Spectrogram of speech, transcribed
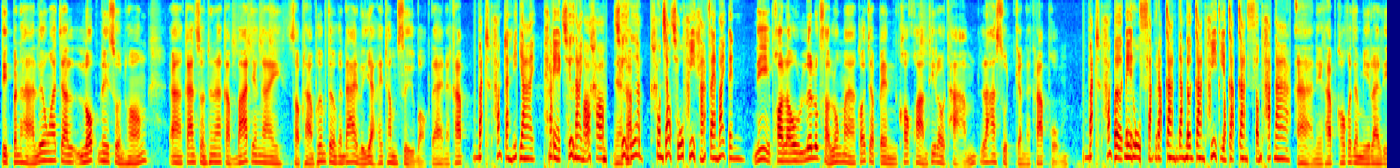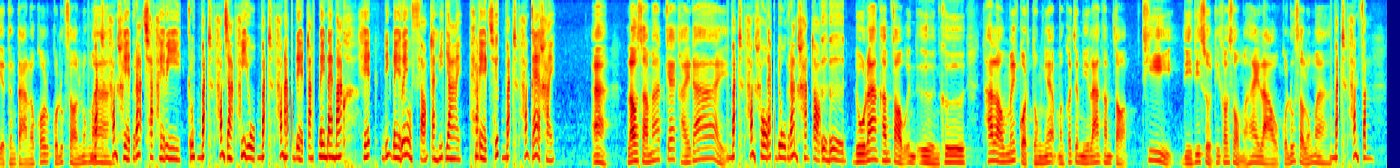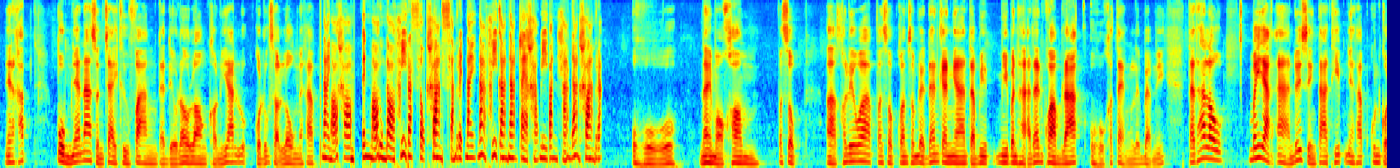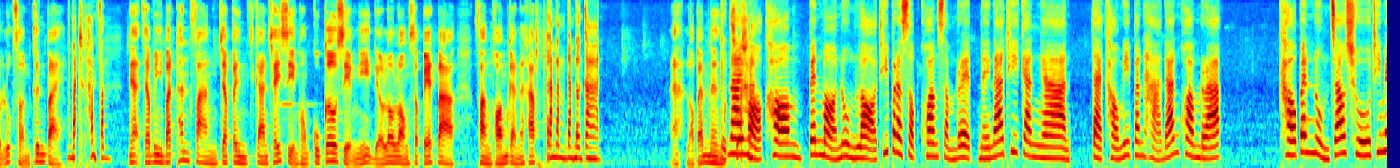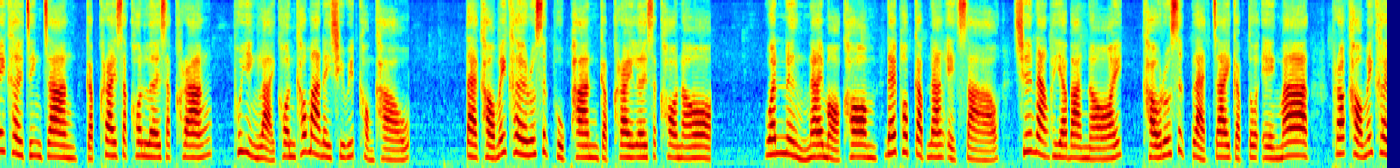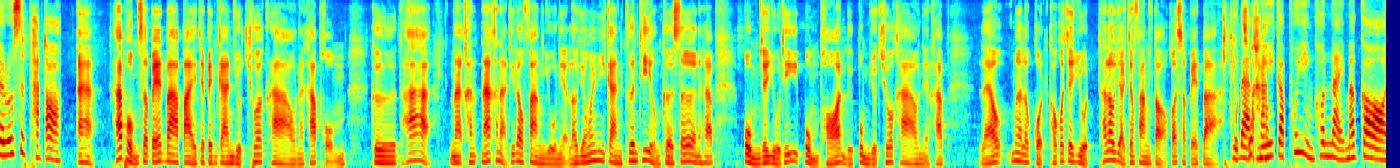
ติดปัญหาเรื่องว่าจะลบในส่วนของอาการสนทนากับบาสยังไง สอบถามเพิ่มเติมกันได้ หรืออยากให้ทำสื่อบอกได้นะครับบัตรทำกันนิยายพระเอกชื่อนายหมอคอมเนี่ยชื่อครับเรื่องคนเจ้าชู้ที่หาแฟนไม่เป็นนี่พอเราเลื่อนลูกศรลงมาก็จะเป็นข้อความที่เราถามล่าสุดกันนะครับผมบัตรทำเปิดเมนูสำหรับการดำเนินการที่เกี่ยวกับการสนทนาอ่านี่ครับเขาก็จะมีรายละเอียดต่างๆ แล้วก็กดลูกศรลงบัมาตรทำเขตราชเทวีกรุ๊ปบัตรทำจากที่อยู่บัตรทำอัปเดตตามไม่ได้มาร์คเฮดดิเลเวลสองกันนิยายพระเอกชื่อบัตรทำแก้ไขอะเราสามารถแก้ไขได้ บัตรทำโชว์ดูร่างคำตอบอื่นดูร่างคำตอบอื่นๆ คือถ้าเราไม่กดตรงเนี้ยมันก็จะมีร่างคำตอบที่ดีที่สุดที่เขาส่งมาให้เรา กดลูกศรลงมาๆบัตรทำฟังเนี่ยนะครับ ปุ่มเนี้ยน่าสนใจคือฟัง แต่เดี๋ยวเราลองขออนุญาตกดลูกศรลงนะครับนายหมอคอมเป็นหมอหนุ่มหล่อที่ประสบความสำเร็จในหน้าที่การงานแต่เขามีปัญหาด้านความรักโอ้โหนายหมอคอมประสบอ่าเขาเรียกว่าประสบความสำเร็จด้านการงาน แต่มีมีปัญหาด้านความรัก โอ้โหเขาแต่งเลยแบบนี้ แต่ถ้าเราไม่อยากอ่านด้วยเสียงตาทิพย์เนี่ยครับคุณกดลูกศรขึ้นไปบัตรทำฟังเนี่ยจะมีบัตท่านฟังจะเป็นการใช้เสียงของ Google เสียงนี้เดี๋ยวเราลองสเปซบาร์ฟังพร้อมกันนะครับกำลังดำเนินการ อะรอแป๊บหนึ่งหยุดนายหมอคอม เป็นหมอหนุ่มหล่อที่ประสบความสำเร็จในหน้าที่การงาน แต่เขามีปัญหาด้านความรัก เขาเป็นหนุ่มเจ้าชู้ที่ไม่เคยจริงจัง กับใครสักคนเลยสักครั้ง ผู้หญิงหลายคนเข้ามาในชีวิตของเขา แต่เขาไม่เคยรู้สึกผูกพันกับใครเลยสักคอนอวันหนึ่ง นายหมอคอมได้พบกับนางเอกสาว ชื่อนางพยาบาลน้อย เขารู้สึกแปลกใจกับตัวเองมาก เพราะเขาไม่เคยรู้สึกทำต่ออะ ถ้าผมสเปซบาร์ไปจะเป็นการหยุดชั่วคราวนะครับผม คือถ้าณขณณขณะที่เราฟังอยู่เนี่ยเรายังไม่มีการเคลื่อนที่ของเคอร์เซอร์นะครับ ปุ่มจะอยู่ที่ปุ่มพอสหรือปุ่มหยุดชั่วคราวเนี่ยครับแล้วเมื่อเรากดเขาก็จะหยุด ถ้าเราอยากจะฟังต่อก็สเปซบาร์หยุดแบบชั่วคราวนี้กับผู้หญิงคนไหนมาก่อน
